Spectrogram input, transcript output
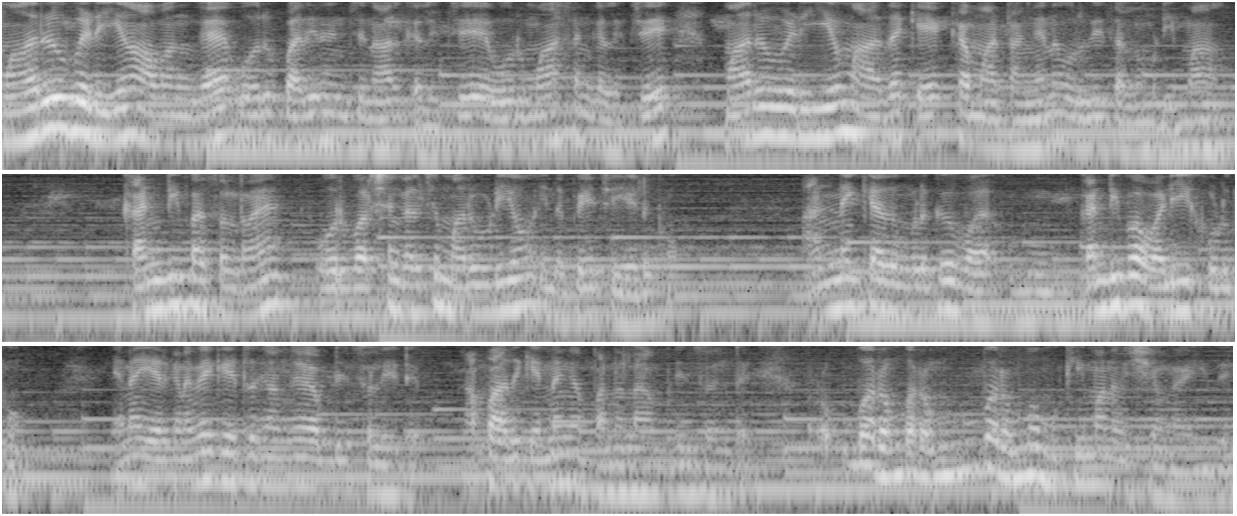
மறுபடியும் அவங்க ஒரு பதினஞ்சு நாள் கழித்து ஒரு மாதம் கழித்து மறுபடியும் அதை கேட்க மாட்டாங்கன்னு உறுதி தள்ள முடியுமா? கண்டிப்பாக சொல்கிறேன் ஒரு வருஷம் கழித்து மறுபடியும் இந்த பேச்சை எடுக்கும். அன்னைக்கு அது உங்களுக்கு வ கண்டிப்பாக வழியை கொடுக்கும். ஏன்னா ஏற்கனவே கேட்டிருக்காங்க அப்படின்னு சொல்லிட்டு. அப்போ அதுக்கு என்னங்க பண்ணலாம் அப்படின்னு சொல்லிட்டு. ரொம்ப ரொம்ப ரொம்ப ரொம்ப முக்கியமான விஷயங்க இது.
